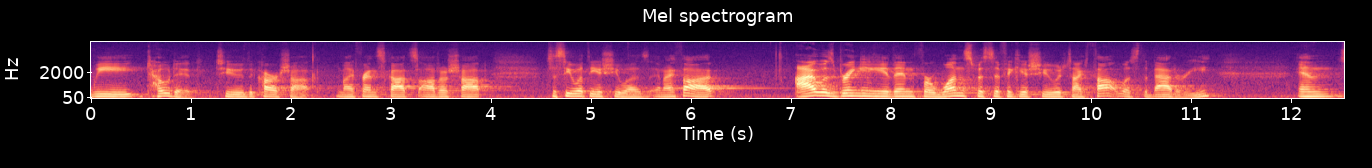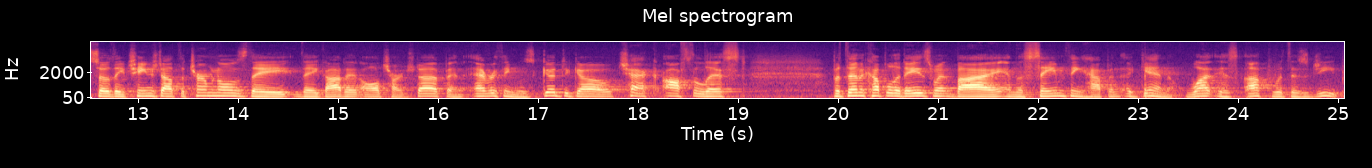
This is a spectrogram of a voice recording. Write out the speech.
we towed it to the car shop, my friend Scott's auto shop, to see what the issue was. And I thought I was bringing it in for one specific issue, which I thought was the battery. And so they changed out the terminals, they, they got it all charged up, and everything was good to go. Check off the list. But then a couple of days went by, and the same thing happened again. What is up with this Jeep?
